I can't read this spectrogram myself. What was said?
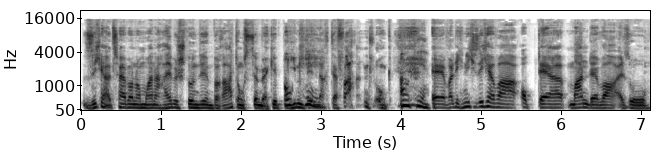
sicherheitshalber noch mal eine halbe Stunde im Beratungszimmer geblieben okay. bin nach der Verhandlung. Okay. Äh, weil ich nicht sicher war, ob der Mann, der war also,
